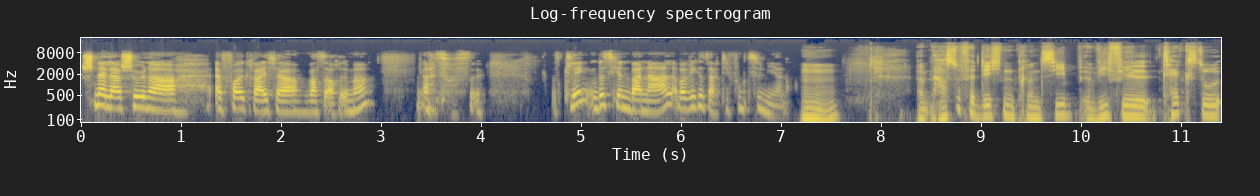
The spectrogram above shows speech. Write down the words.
schneller, schöner, erfolgreicher, was auch immer. Also das klingt ein bisschen banal, aber wie gesagt, die funktionieren. Mhm. Ähm, hast du für dich ein Prinzip, wie viel Text du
